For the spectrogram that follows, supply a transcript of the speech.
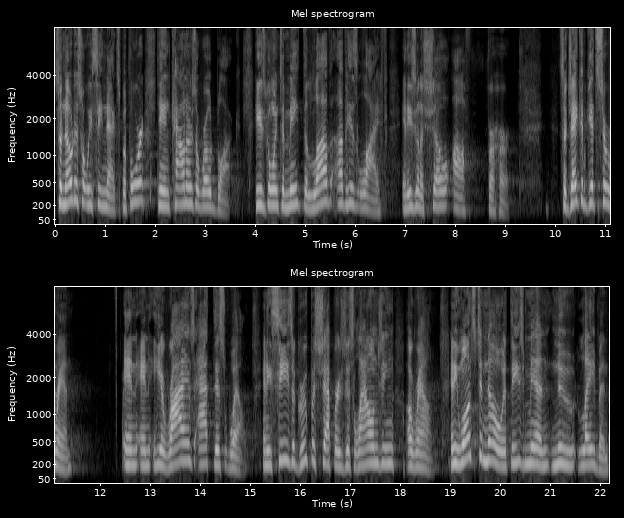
So notice what we see next. Before he encounters a roadblock, he's going to meet the love of his life, and he's going to show off for her. So Jacob gets to Haran and, and he arrives at this well and he sees a group of shepherds just lounging around. And he wants to know if these men knew Laban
